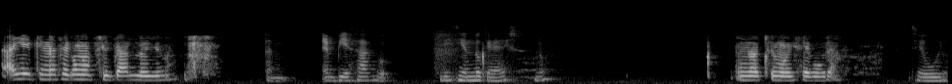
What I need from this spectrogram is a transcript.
Ay, es que no sé cómo explicarlo yo. Em, Empieza diciendo qué es, ¿no? No estoy muy segura. Seguro.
